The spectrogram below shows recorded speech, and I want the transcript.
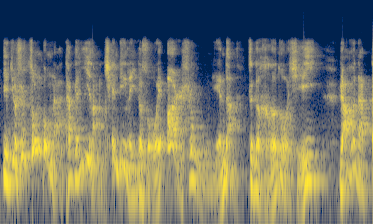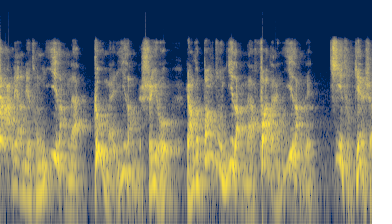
也就是中共呢，它跟伊朗签订了一个所谓二十五年的这个合作协议，然后呢，大量的从伊朗呢购买伊朗的石油，然后帮助伊朗呢发展伊朗的基础建设，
